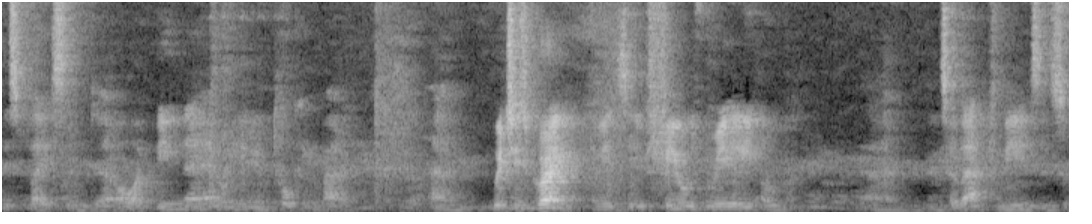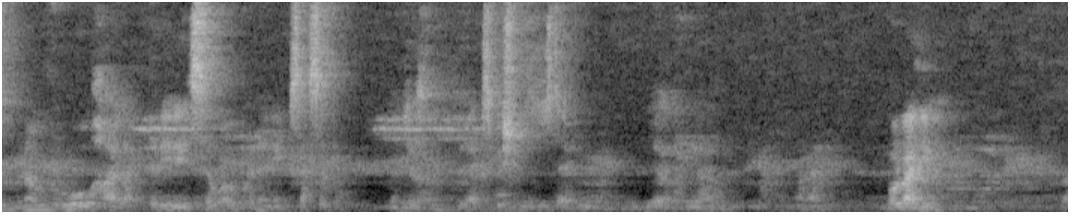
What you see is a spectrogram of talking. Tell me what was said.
this place, and uh, oh, I've been there, or you know, talking about it, um, which is great. I mean, it's, it feels really open, um, and so that for me is a sort of an overall highlight that it is so open and accessible. Not just the exhibitions are just everywhere. Yeah, yeah. What about you? Uh,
